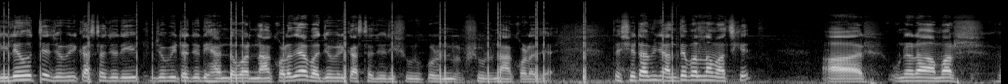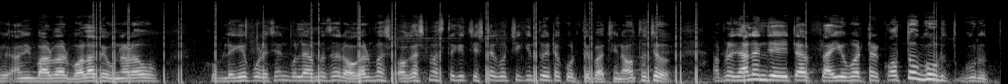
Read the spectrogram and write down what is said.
ডিলে হচ্ছে, জমির কাজটা যদি, জমিটা যদি হ্যান্ড ওভার না করা যায় বা জমির কাজটা যদি শুরু করে, শুরু না করা যায়। তো সেটা আমি জানতে পারলাম আজকে। আর ওনারা আমার, আমি বারবার বলাতে ওনারাও খুব লেগে পড়েছেন বলে আমরা স্যার অগাস্ট মাস অগাস্ট মাস থেকে চেষ্টা করছি কিন্তু এটা করতে পারছি না। অথচ আপনারা জানেন যে এটা ফ্লাইওভারটার কত গুরুত্ব।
